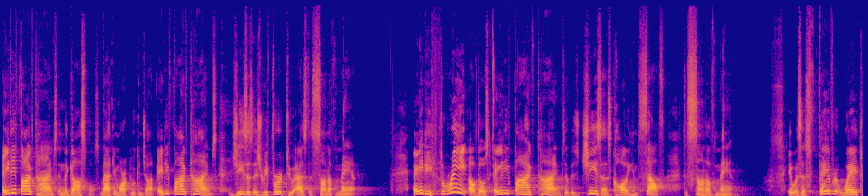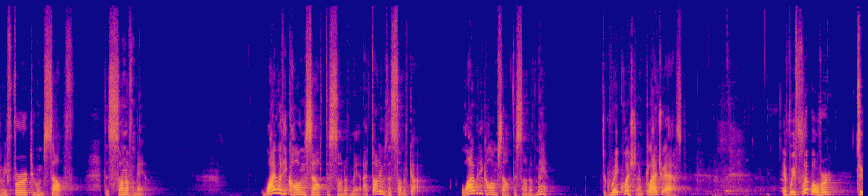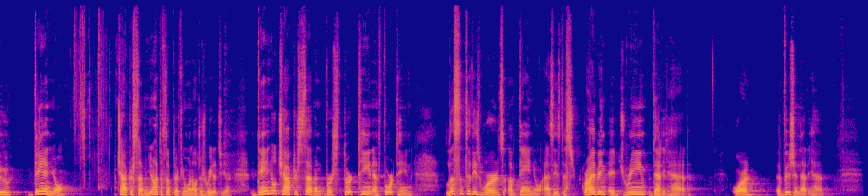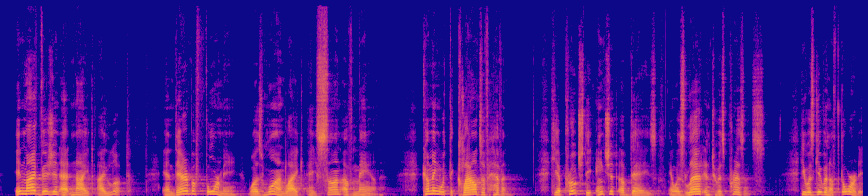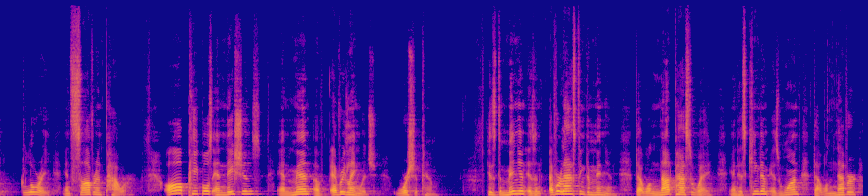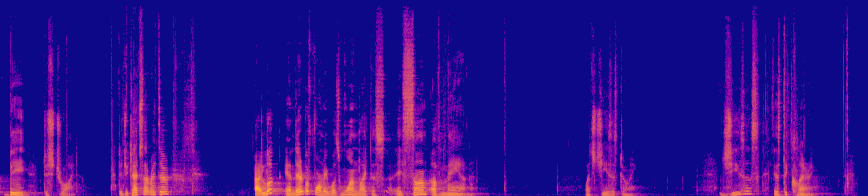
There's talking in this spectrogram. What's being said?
85 times in the Gospels, Matthew, Mark, Luke, and John, 85 times Jesus is referred to as the Son of Man. 83 of those 85 times it was Jesus calling himself the Son of Man. It was his favorite way to refer to himself, the Son of Man. Why would he call himself the Son of Man? I thought he was the Son of God. Why would he call himself the Son of Man? It's a great question. I'm glad you asked. If we flip over to Daniel chapter 7, you don't have to flip there if you want, I'll just read it to you. Daniel chapter 7, verse 13 and 14. Listen to these words of Daniel as he's describing a dream that he had or a vision that he had. In my vision at night, I looked, and there before me was one like a son of man, coming with the clouds of heaven. He approached the Ancient of Days and was led into his presence. He was given authority, glory, and sovereign power. All peoples and nations and men of every language worshiped him. His dominion is an everlasting dominion that will not pass away, and his kingdom is one that will never be destroyed. Did you catch that right there? I looked, and there before me was one like this, a son of man. What's Jesus doing? Jesus is declaring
